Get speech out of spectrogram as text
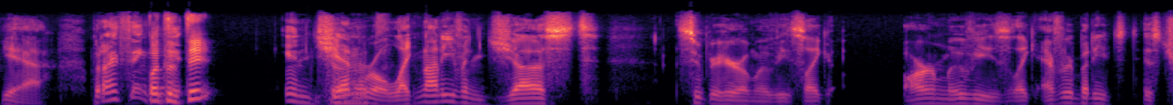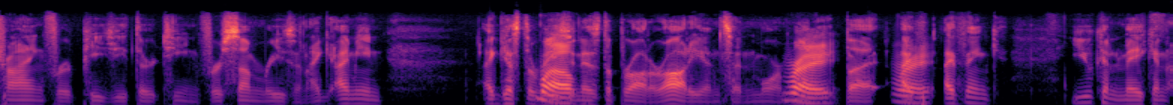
Yeah, but I think But the in general, like not even just superhero movies, like our movies, like everybody is trying for PG-13 for some reason. I, I mean, I guess the Well- reason is the broader audience and more money, Right, but right. I, I think you can make an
